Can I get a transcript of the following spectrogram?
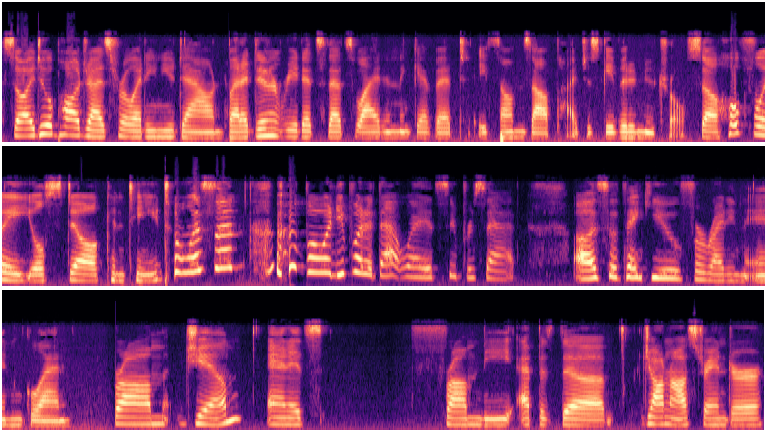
So I do apologize for letting you down, but I didn't read it, so that's why I didn't give it a thumbs up. I just gave it a neutral. So hopefully you'll still continue to listen, but when you put it that way, it's super sad. Uh, so thank you for writing in, Glenn. From Jim, and it's from the epi- the John Ostrander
